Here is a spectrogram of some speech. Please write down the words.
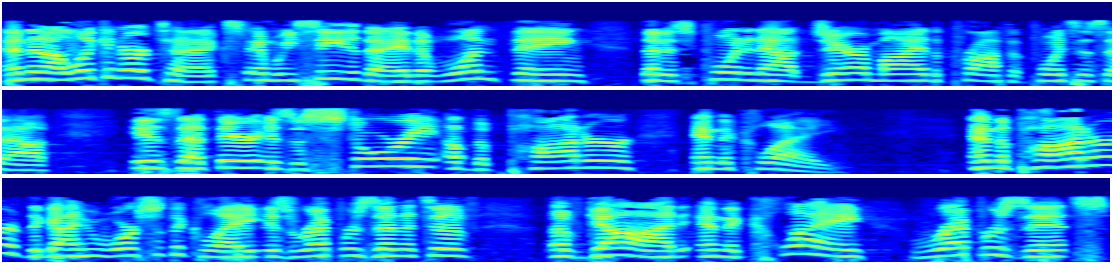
And then I look into our text, and we see today that one thing that is pointed out, Jeremiah the prophet points this out, is that there is a story of the potter and the clay. And the potter, the guy who works with the clay, is representative of God, and the clay represents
